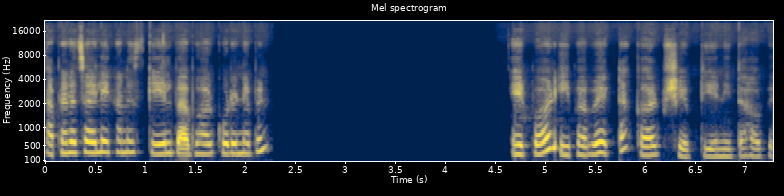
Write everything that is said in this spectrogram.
আপনারা চাইলে এখানে স্কেল ব্যবহার করে নেবেন। এরপর এইভাবে একটা কার্ভ শেপ দিয়ে নিতে হবে।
